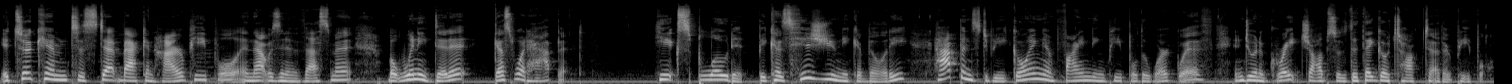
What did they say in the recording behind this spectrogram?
It took him to step back and hire people, and that was an investment. But when he did it, guess what happened? he exploded because his unique ability happens to be going and finding people to work with and doing a great job so that they go talk to other people.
